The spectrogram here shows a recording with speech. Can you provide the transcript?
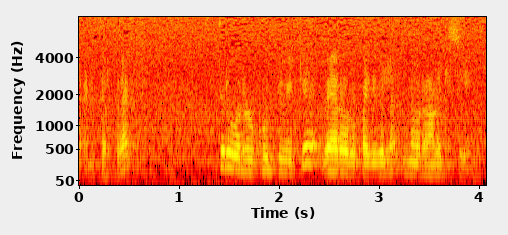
எடுத்திருக்கிறேன் திருவருள் கூட்டி வைக்க வேற ஒரு பதிவில் இன்னொரு நாளைக்கு செய்யணும்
